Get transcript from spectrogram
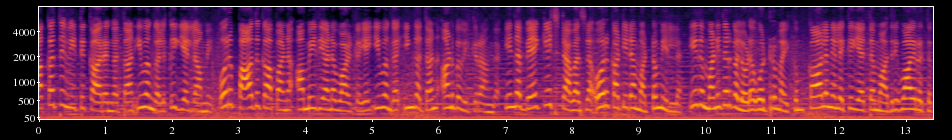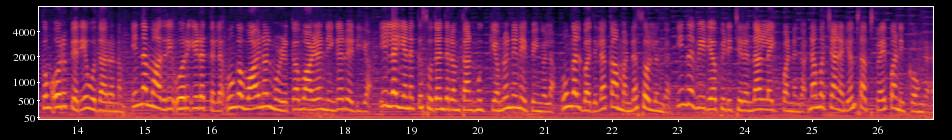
பக்கத்து வீட்டுக்காரங்க தான் இவங்களுக்கு எல்லாமே. ஒரு பாதுகாப்பான அமைதியான வாழ்க்கையை இவங்க இங்கத்தான் அனுபவிக்கிறாங்க. இந்த பேக் பேக்கேஜ் டவர்ஸ்ல ஒரு கட்டிடம் மட்டும் இல்லை. இது மனிதர்களோட ஒற்றுமைக்கும் காலநிலைக்கு ஏத்த மாதிரி வாழறதுக்கும் ஒரு பெரிய உதாரணம். இந்த மாதிரி ஒரு இடத்துல உங்க வாழ்நாள் முழுக்க வாழ நீங்க ரெடியா இல்ல எனக்கு சுதந்திரம் தான் முக்கியம்னு நினைப்பீங்களா? உங்கள் பதில கமெண்ட்ல சொல்லுங்க. இந்த வீடியோ பிடிச்சிருந்தா லைக் பண்ணுங்க. நம்ம சேனலையும் சப்ஸ்கிரைப் பண்ணிக்கோங்க.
